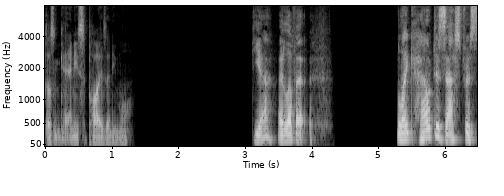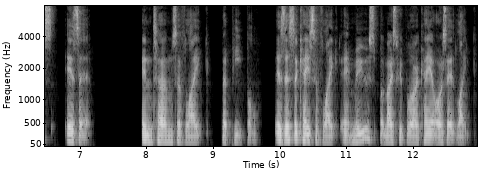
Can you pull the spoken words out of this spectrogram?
doesn't get any supplies anymore. Yeah, I love it. Like, how disastrous is it in terms of like the people? Is this a case of like it moves, but most people are okay, or is it like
